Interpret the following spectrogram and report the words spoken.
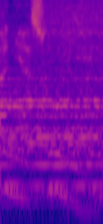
montaña azul.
